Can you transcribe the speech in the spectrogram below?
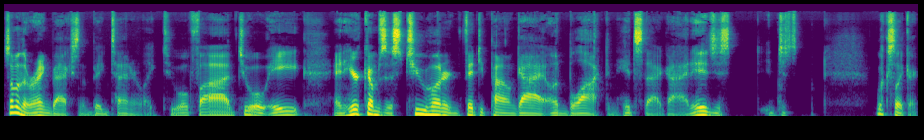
Some of the running backs in the Big Ten are like 205, 208. And here comes this 250 pound guy unblocked and hits that guy. And it just, it just looks like a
